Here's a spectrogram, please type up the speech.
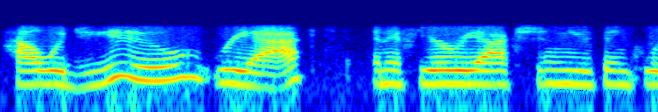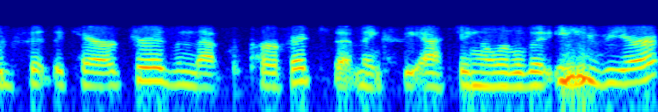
how would you react? And if your reaction you think would fit the character, then that's perfect. That makes the acting a little bit easier.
